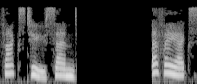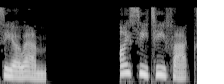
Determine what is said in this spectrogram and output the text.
Fax2 Send. FAXCOM ICT Fax.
